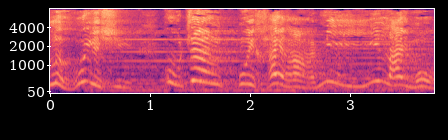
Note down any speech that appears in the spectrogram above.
漏月雪，故正为孩儿你来么？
